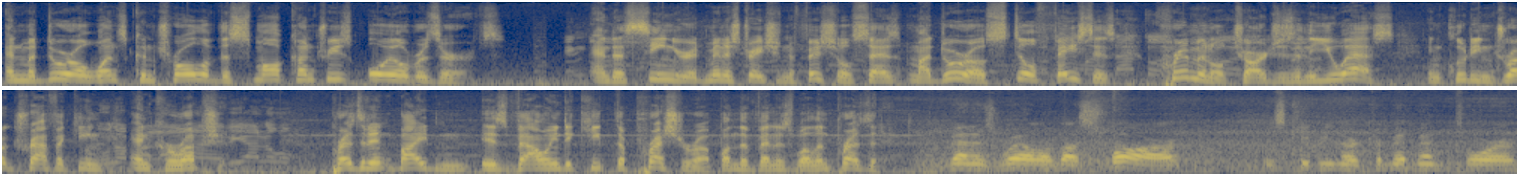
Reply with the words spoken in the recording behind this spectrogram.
and Maduro wants control of the small country's oil reserves. And a senior administration official says Maduro still faces criminal charges in the U.S., including drug trafficking and corruption. President Biden is vowing to keep the pressure up on the Venezuelan president. Venezuela thus far is keeping their commitment toward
